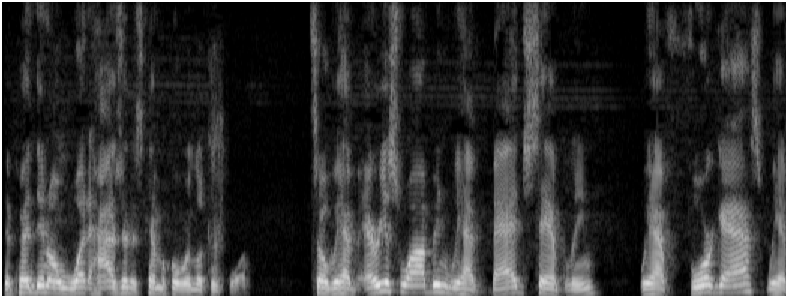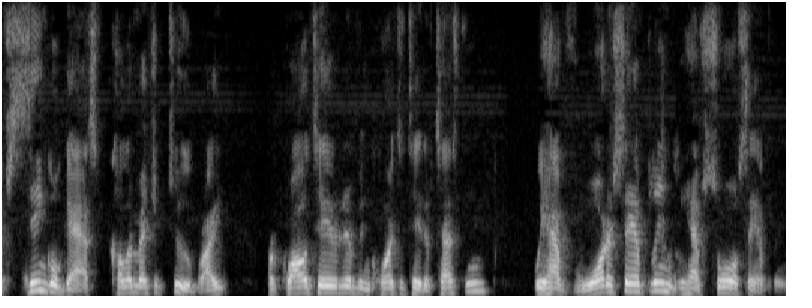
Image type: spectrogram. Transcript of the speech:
Depending on what hazardous chemical we're looking for. So we have area swabbing, we have badge sampling, we have four gas, we have single gas colorimetric tube, right? For qualitative and quantitative testing. We have water sampling, we have soil sampling.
